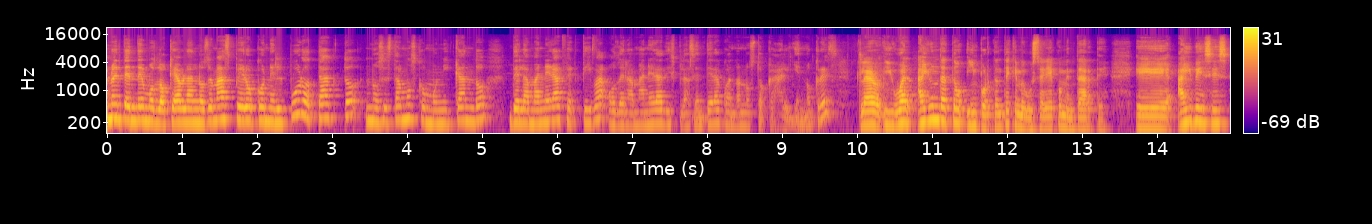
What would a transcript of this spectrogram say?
no entendemos lo que hablan los demás, pero con el puro tacto nos estamos comunicando de la manera afectiva o de la manera displacentera cuando nos toca a alguien, ¿no crees? Claro, igual hay un dato importante que me gustaría comentarte. Eh, hay veces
